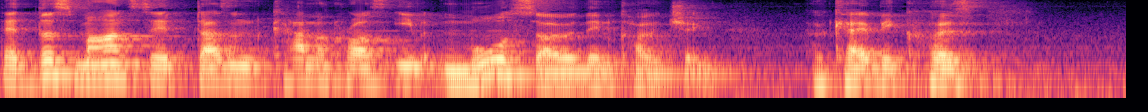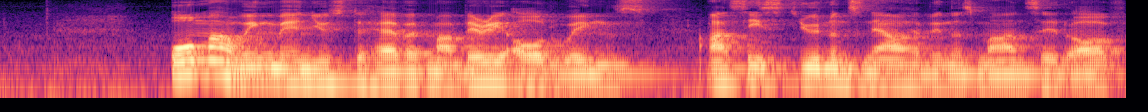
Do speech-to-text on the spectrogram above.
that this mindset doesn't come across even more so than coaching. Okay, because all my wingmen used to have it, my very old wings. I see students now having this mindset of,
